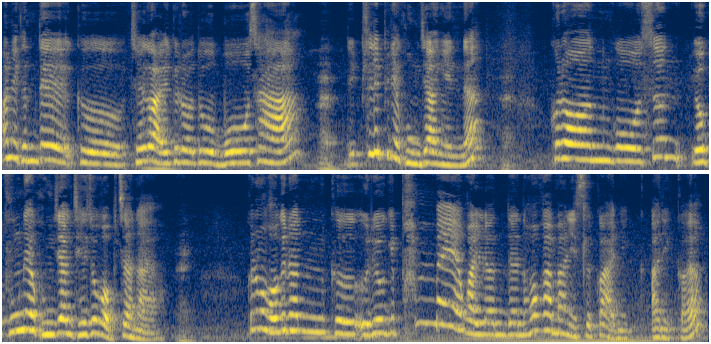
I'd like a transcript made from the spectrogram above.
아니 근데 그 제가 알기로도 모사 네. 이 필리핀에 공장이 있는 네. 그런 곳은 여 국내 공장 제조가 없잖아요. 네. 그러면 거기는 그 의료기 판매에 관련된 허가만 있을 거 아니, 아닐까요?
